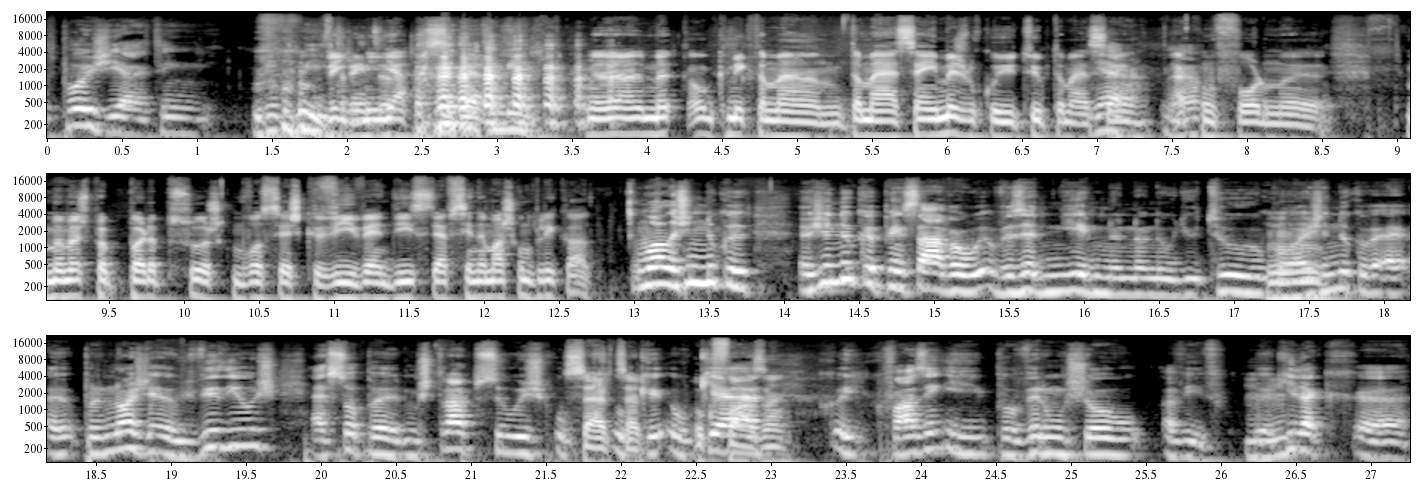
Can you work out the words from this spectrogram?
depois yeah, tem 20 mil, 20 30. mil, yeah. 50 mil. Mas, mas, uh, comigo também, também é assim, e mesmo com o YouTube também é assim, Yeah, é yeah. conforme. Mas, mas pa- para pessoas como vocês que vivem disso deve ser ainda mais complicado. Well, a gente nunca, a gente nunca pensava fazer dinheiro no, no, no YouTube, ou Uhum. a gente nunca, eh, eh, para nós os vídeos é só para mostrar a pessoas o, Certo, o certo. que, o O que, que é, fazem. que que fazem e para ver um show a vivo. Aquilo é que, uh,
